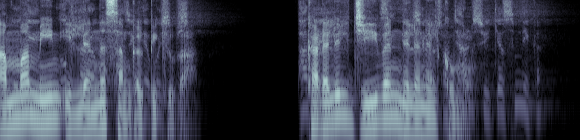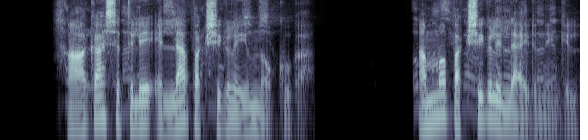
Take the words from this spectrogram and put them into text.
അമ്മ മീൻ ഇല്ലെന്ന് സങ്കൽപ്പിക്കുക. കടലിൽ ജീവൻ നിലനിൽക്കുമോ? ആകാശത്തിലെ എല്ലാ പക്ഷികളെയും നോക്കുക. അമ്മ പക്ഷികളില്ലായിരുന്നെങ്കിൽ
